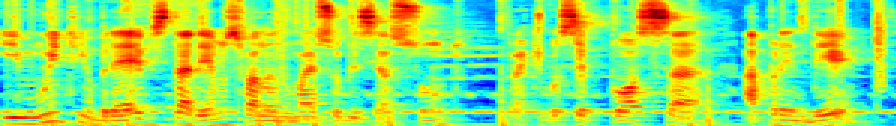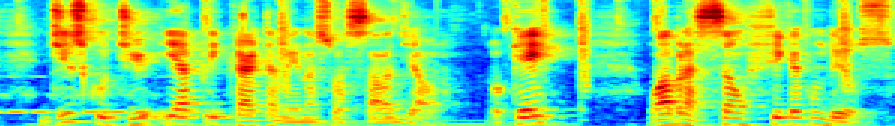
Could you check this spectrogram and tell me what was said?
e muito em breve estaremos falando mais sobre esse assunto para que você possa aprender, discutir e aplicar também na sua sala de aula, ok? Um abração, fica com Deus.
